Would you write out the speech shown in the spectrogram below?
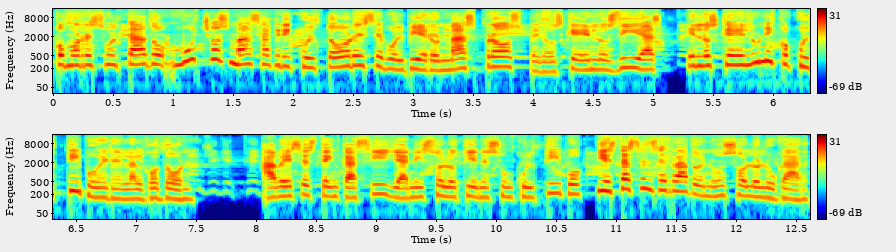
como resultado, muchos más agricultores se volvieron más prósperos que en los días en los que el único cultivo era el algodón. A veces te encasillan y solo tienes un cultivo y estás encerrado en un solo lugar.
